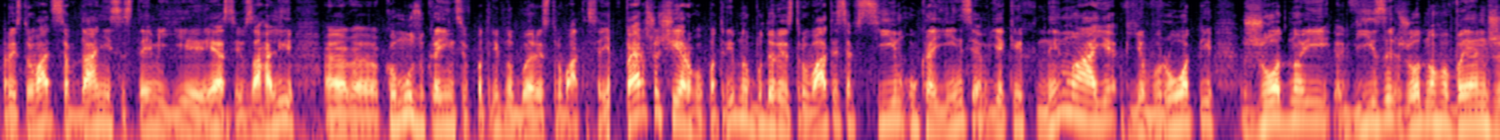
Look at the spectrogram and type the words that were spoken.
реєструватися в даній системі ЄС, і взагалі е, е, кому з українців потрібно буде реєструватися? В першу чергу потрібно буде реєструватися всім українцям, в яких немає в Європі жодної візи, жодного ВНЖ.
